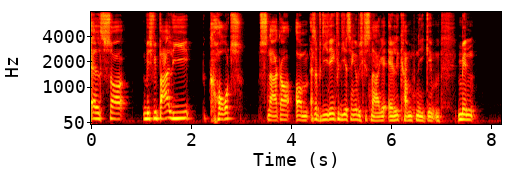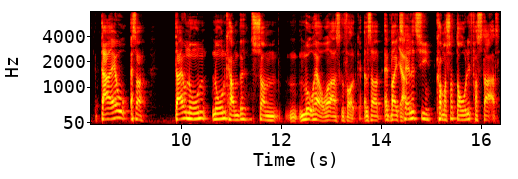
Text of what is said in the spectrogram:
Altså, hvis vi bare lige kort snakker om... Altså, fordi det er ikke fordi, jeg tænker, at vi skal snakke alle kampene igennem. Men der er jo... Altså, der er jo nogle, nogle kampe, som må have overrasket folk. Altså, at Vitality ja. kommer så dårligt fra start.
